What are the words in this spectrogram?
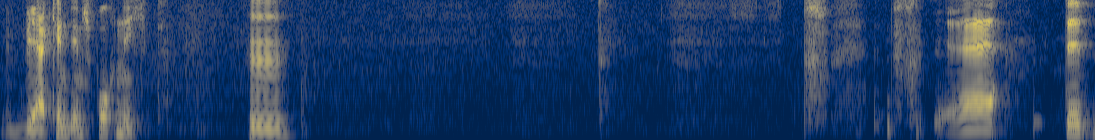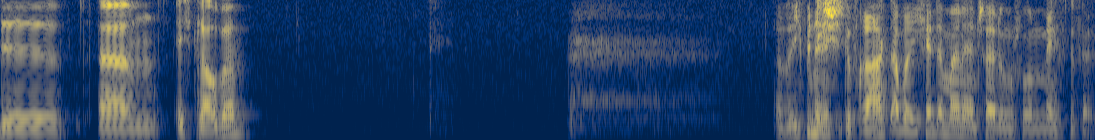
Wer kennt den Spruch nicht? Äh, dü, dü. Ähm, ich glaube, Also ich bin ja Ich- nicht gefragt, aber ich hätte meine Entscheidung schon längst gefällt.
